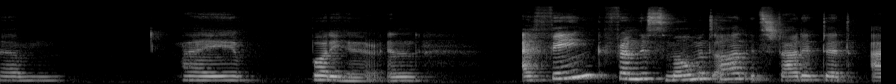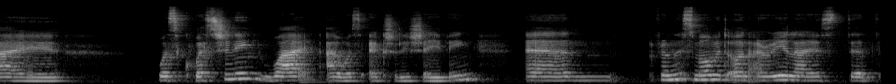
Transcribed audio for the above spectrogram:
um, my body hair. And I think from this moment on, it started that I was questioning why I was actually shaving. And from this moment on, I realized that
